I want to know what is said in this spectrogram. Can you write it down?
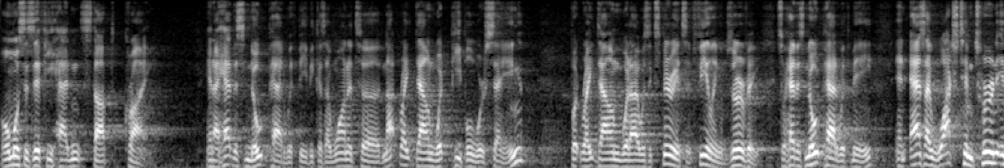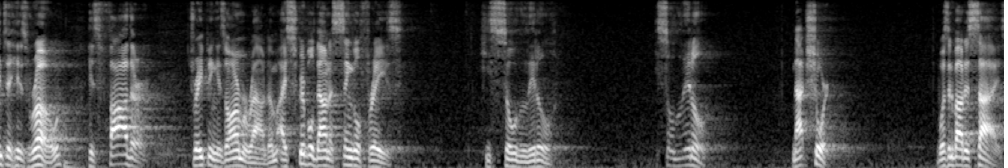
almost as if he hadn't stopped crying. And I had this notepad with me because I wanted to not write down what people were saying, but write down what I was experiencing, feeling, observing. So I had this notepad with me, and as I watched him turn into his row, his father draping his arm around him, I scribbled down a single phrase He's so little. He's so little. Not short. Wasn't about his size,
